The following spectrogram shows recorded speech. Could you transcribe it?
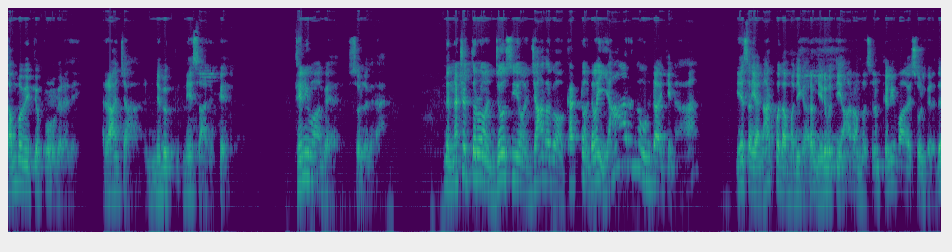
சம்பவிக்க போகிறதை ராஜா நிபுக் நேசாருக்கு தெளிவாக சொல்லுகிறார். இந்த நட்சத்திரம் ஜோசியம் ஜாதகம் கட்டம் இதெல்லாம் யாருங்க உண்டாக்கினா ஏசையா நாற்பதாம் அதிகாரம் இருபத்தி ஆறாம் வசனம் தெளிவாக சொல்கிறது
